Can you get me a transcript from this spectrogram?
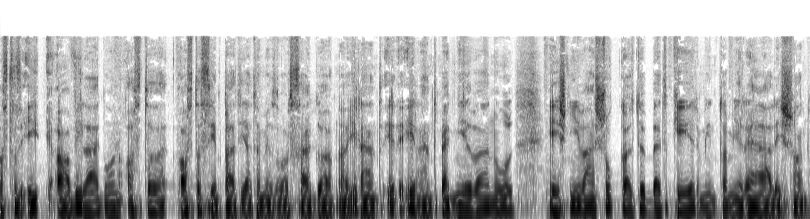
azt az, a világon azt a, azt a szimpátiát, ami az országa iránt, iránt megnyilvánul, és nyilván sokkal többet kér, mint ami reálisan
